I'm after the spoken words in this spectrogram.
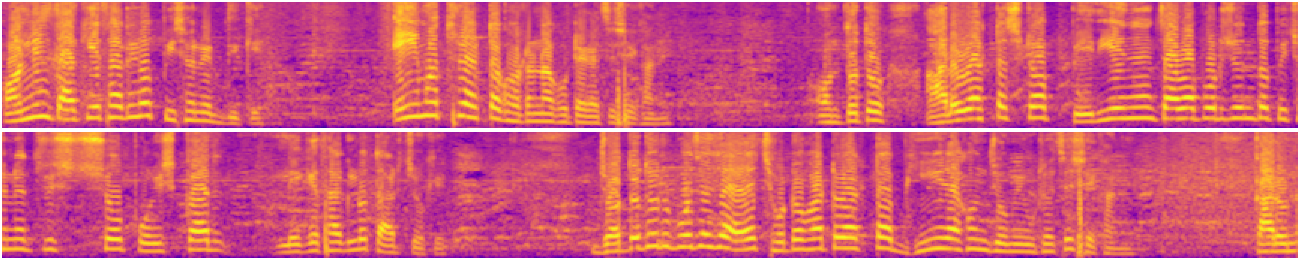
অনিল তাকিয়ে থাকল পিছনের দিকে। এইমাত্র একটা ঘটনা ঘটে গেছে সেখানে। অন্তত আরও একটা স্টপ পেরিয়ে না যাওয়া পর্যন্ত পিছনের দৃশ্য পরিষ্কার লেগে থাকল তার চোখে। যতদূর বোঝা যায়, ছোটোখাটো একটা ভিড় এখন জমে উঠেছে সেখানে। কারণ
